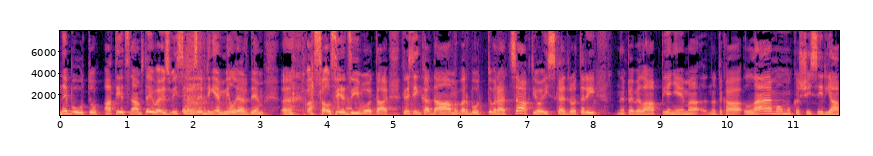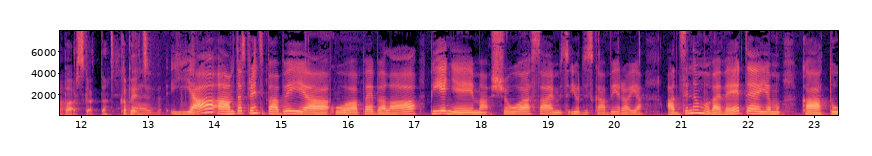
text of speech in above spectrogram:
nebūtu attiecināms te vai uz visiem septiņiem miljardiem uh, pasaules iedzīvotāju. Kristīna, kā dāma, varbūt tu varētu sākt, jo izskaidrot arī PBLA pieņēma nu, kā lēmumu, ka šis ir jāpārskata. Kāpēc? Jā, um, tas principā bija, ko PBLA pieņēma šo saimnes juridiskā biroja atzinumu vai vērtējumu, kā to,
